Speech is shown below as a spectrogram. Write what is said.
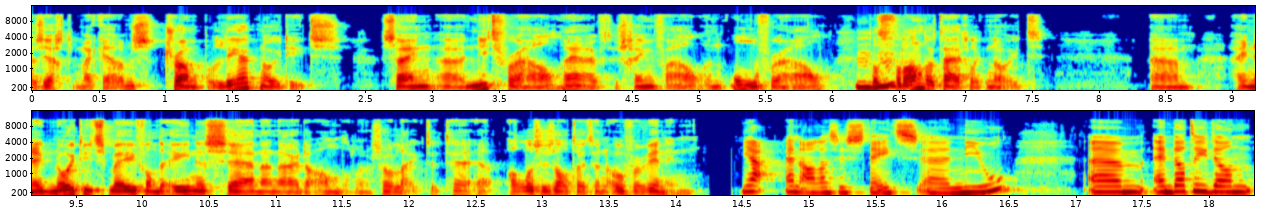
zegt McAdams, Trump leert nooit iets. Zijn niet-verhaal, hij heeft dus geen verhaal, een onverhaal, dat verandert eigenlijk nooit. Ehm, hij neemt nooit iets mee van de ene scène naar de andere, zo lijkt het. Hè. Alles is altijd een overwinning. Ja, en alles is steeds eh, nieuw. Ehm, en dat hij dan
